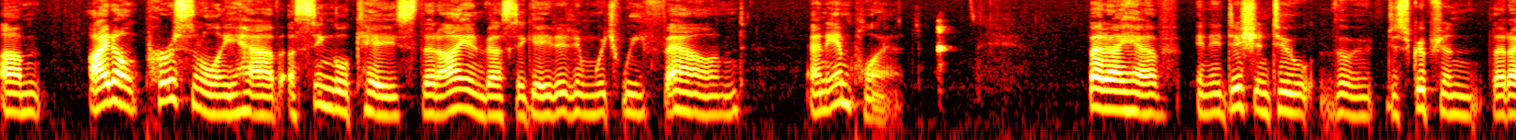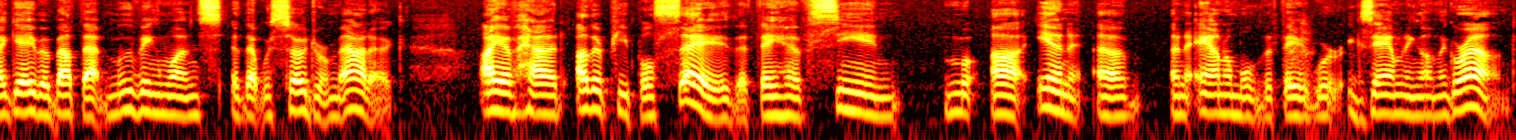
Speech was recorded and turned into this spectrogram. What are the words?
Um, I don't personally have a single case that I investigated in which we found an implant. But I have, in addition to the description that I gave about that moving ones that was so dramatic, I have had other people say that they have seen uh, in a, an animal that they were examining on the ground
